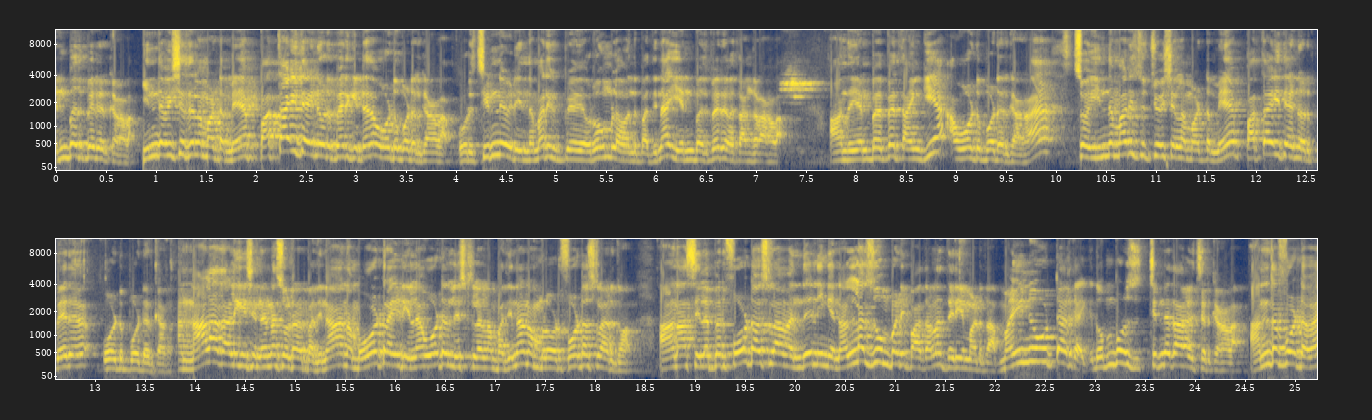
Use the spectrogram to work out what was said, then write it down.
எண்பது பேர் இருக்காங்களாம். இந்த விஷயத்துல மட்டுமே பத்தாயிரத்தி ஐநூறு பேர் கிட்ட தான் ஓட்டு போட்டுருக்காங்களாம். ஒரு சின்ன வீடு இந்த மாதிரி ரூம்ல வந்து பார்த்தீங்கன்னா எண்பது பேர் தங்குறாங்களாம். அந்த எண்பது பேர் தங்கி ஓட்டு போட்டு இருக்காங்க ஸோ இந்த மாதிரி சுச்சுவேஷனில் மட்டுமே பத்தாயிரத்தி ஐநூறு பேர் ஓட்டு போட்டு இருக்காங்க நாலாவது அலிகேஷன் என்ன சொல்றாரு பார்த்தீங்கன்னா நம்ம ஓட்டர் ஐடியில் ஓட்டர் லிஸ்ட்லலாம் பார்த்தீங்கன்னா நம்மளோட ஃபோட்டோஸ்லாம் இருக்கும். ஆனால் சில பேர் ஃபோட்டோஸ்லாம் வந்து நீங்கள் நல்லா ஜூம் பண்ணி பார்த்தாலும் தெரிய மாட்டேதா? மைன்யூட்டாக இருக்கா? ரொம்ப சின்னதாக வச்சிருக்காங்களா? அந்த ஃபோட்டோவை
